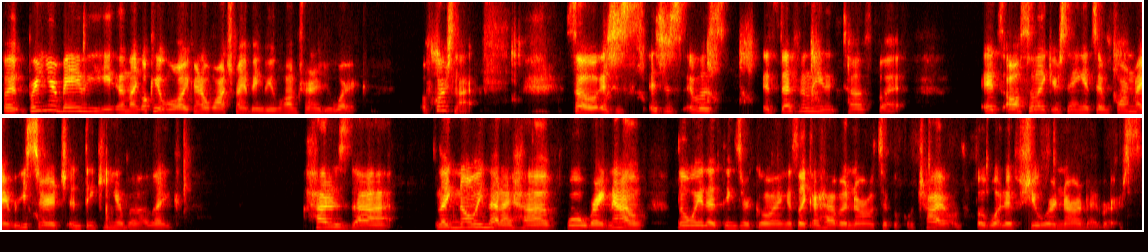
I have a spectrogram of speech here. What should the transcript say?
but bring your baby. And like, okay, well, you're gonna watch my baby while I'm trying to do work. Of course not. So it's just, it's just, it was, it's definitely tough, but it's also like you're saying, it's informed my research and thinking about like, how does that like knowing that I have well right now the way that things are going is like I have a neurotypical child, but what if she were neurodiverse?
